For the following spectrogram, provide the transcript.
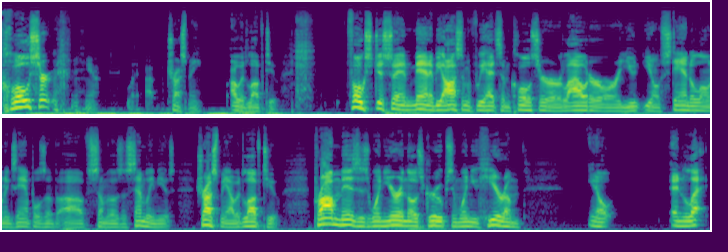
closer. yeah, trust me, I would love to. Folks just saying, man, it'd be awesome if we had some closer or louder or you you know standalone examples of, of some of those assembly mews. Trust me, I would love to. Problem is, is when you're in those groups and when you hear them, you know, and let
